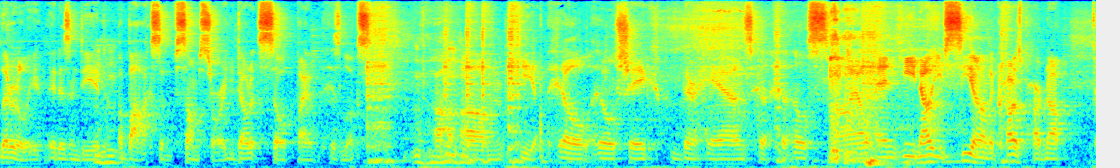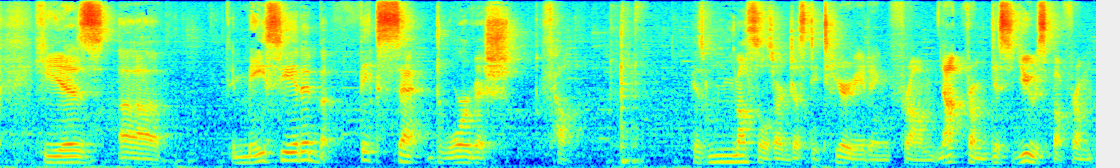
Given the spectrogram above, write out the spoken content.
Literally it is indeed a box of some sort. You doubt it's soap by his looks. Uh, um, he, he'll he'll shake their hands. He'll, he'll, smile. And he now that you see on the crowd's part now he is uh, emaciated but thick-set dwarvish fellow. His muscles are just deteriorating from not from disuse but from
